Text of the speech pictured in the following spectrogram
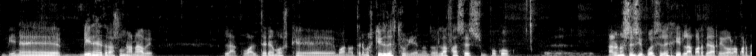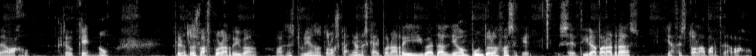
viene, viene detrás una nave, la cual tenemos que, bueno, tenemos que ir destruyendo. Entonces la fase es un poco, eh, ahora no sé si puedes elegir la parte de arriba o la parte de abajo, creo que no, pero entonces vas por arriba, vas destruyendo todos los cañones que hay por arriba y tal, llega un punto de la fase que se tira para atrás y haces toda la parte de abajo.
